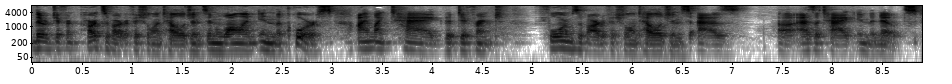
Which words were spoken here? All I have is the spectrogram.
there are different parts of artificial intelligence and while i'm in the course i might tag the different forms of artificial intelligence as uh, as a tag in the notes,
